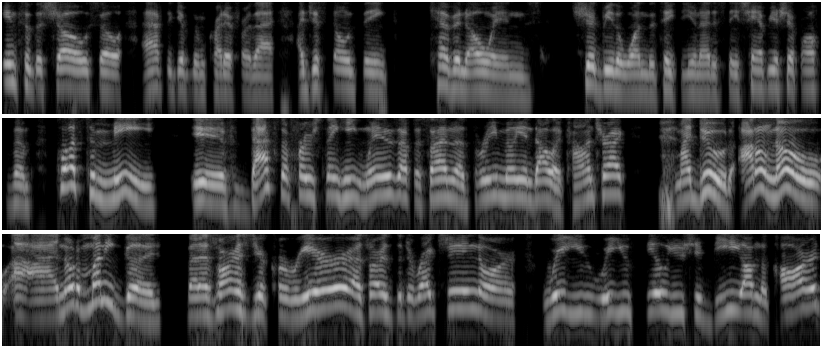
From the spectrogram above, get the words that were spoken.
into the show, so I have to give them credit for that. I just don't think Kevin Owens should be the one to take the United States Championship off of him. Plus, to me, if that's the first thing he wins after signing a $3 million contract, my dude, I don't know. I, I know the money good, but as far as your career, as far as the direction or where you where you feel you should be on the card,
